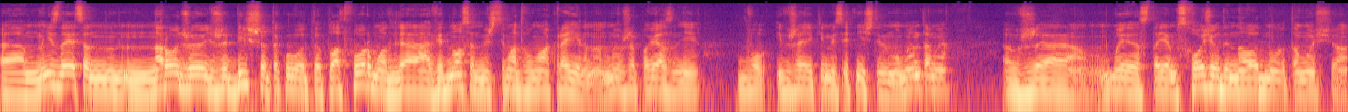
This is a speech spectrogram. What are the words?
Е, Мені здається, народжують вже більше таку от платформу для відносин між цими двома країнами. Ми вже пов'язані і вже якимись етнічними моментами. Вже ми стаємо схожі один на одного, тому що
